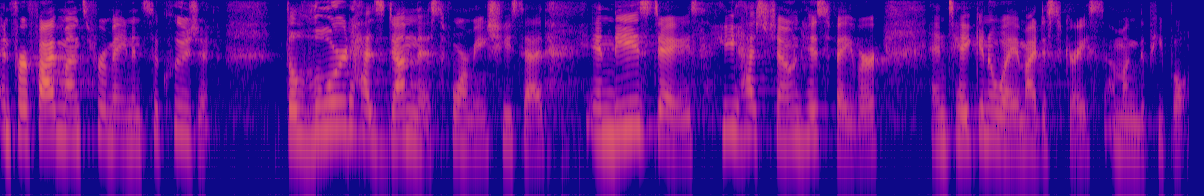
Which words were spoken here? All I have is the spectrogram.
and for five months remained in seclusion. The Lord has done this for me, she said. In these days, he has shown his favor and taken away my disgrace among the people.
